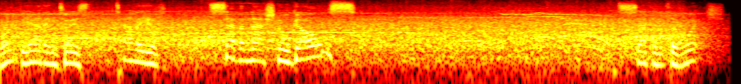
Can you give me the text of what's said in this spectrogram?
won't be adding to his tally of seven national goals. Seventh of which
